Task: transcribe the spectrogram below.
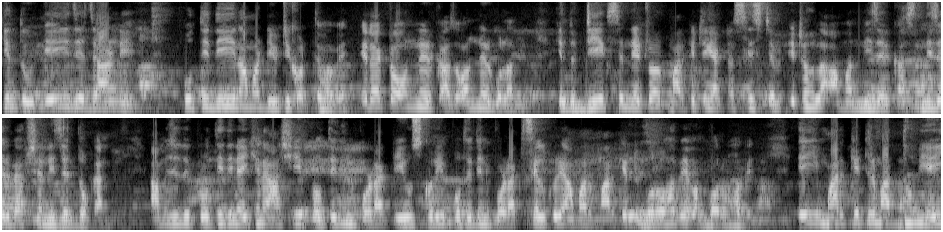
কিন্তু এই যে জার্নি প্রতিদিন আমার ডিউটি করতে হবে। এটা একটা অন্যের কাজ, অন্যের গোলামি। কিন্তু ডিএক্স এর নেটওয়ার্ক মার্কেটিং একটা সিস্টেম এটা হলো আমার নিজের কাজ, নিজের ব্যবসা, নিজের দোকান। আমি যদি প্রতিদিন এইখানে আসি, প্রতিদিন প্রোডাক্ট ইউজ করি, প্রতিদিন প্রোডাক্ট সেল করি, আমার মার্কেট গ্রো হবে এবং বড় হবে। এই মার্কেটের মাধ্যমে এই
